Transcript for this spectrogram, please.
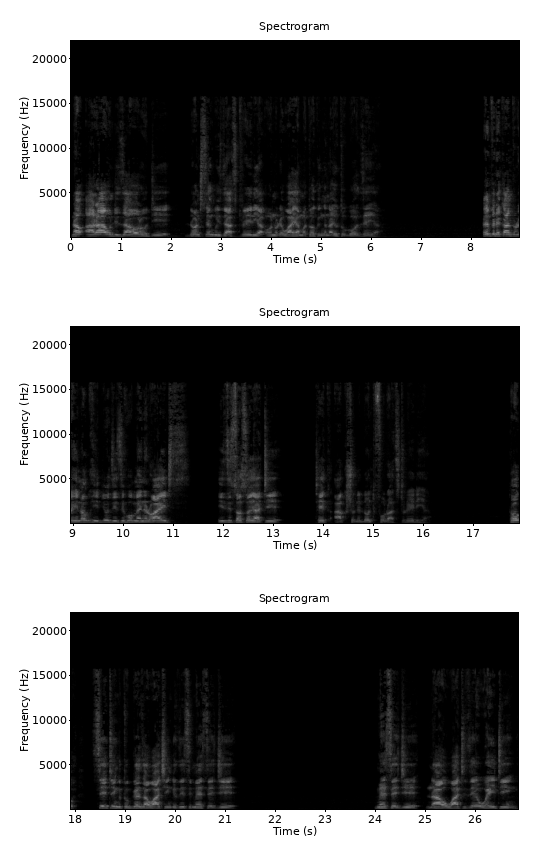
Now around the already don't think with Australia only why I'm talking and you to go there. Every country he knows, he uses human rights, is society take action, and don't follow Australia. Talk sitting together watching this message message now what they waiting?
